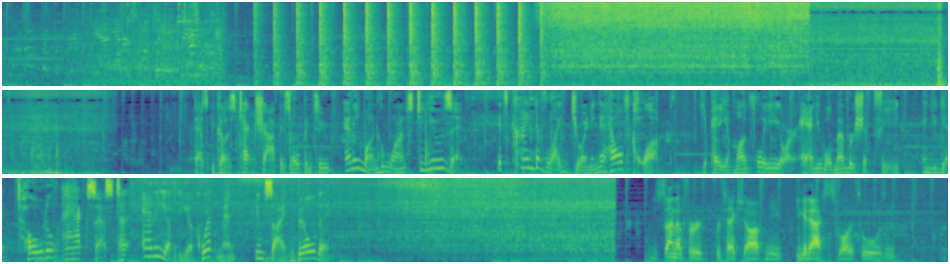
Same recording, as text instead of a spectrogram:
That's because Tech Shop is open to anyone who wants to use it. It's kind of like joining a health club. You pay a monthly or annual membership fee, and you get total access to any of the equipment inside the building. When you sign up for, for Tech Shop and you, you get access to all the tools and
